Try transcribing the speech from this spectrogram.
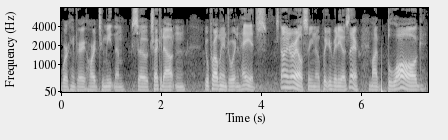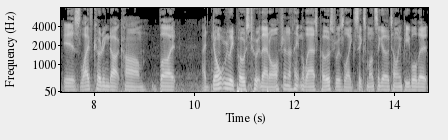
working very hard to meet them. So check it out, and you'll probably enjoy it. And hey, it's it's done in Rails, so you know, put your videos there. My blog is lifecoding.com, but I don't really post to it that often. I think the last post was like six months ago, telling people that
